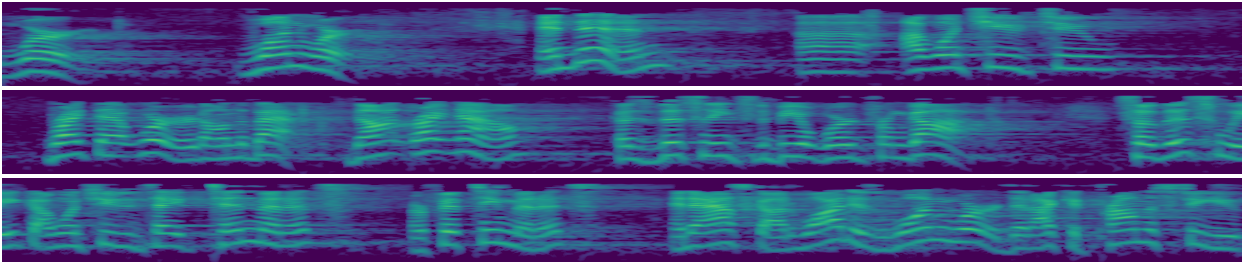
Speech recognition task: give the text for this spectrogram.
word. One word. And then uh, I want you to write that word on the back. Not right now, because this needs to be a word from God. So this week, I want you to take 10 minutes or 15 minutes and ask God, what is one word that I could promise to you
